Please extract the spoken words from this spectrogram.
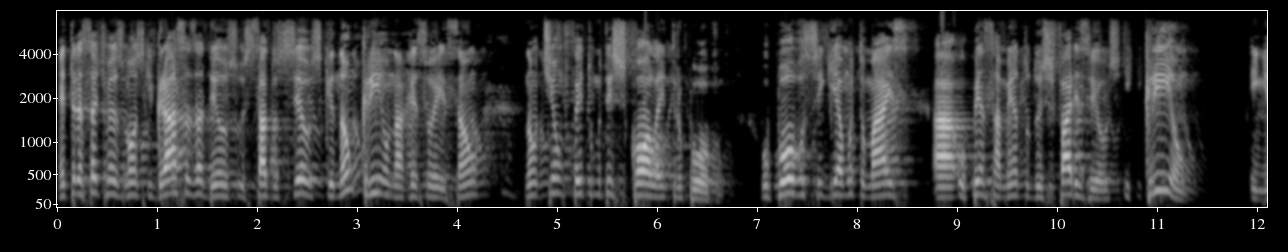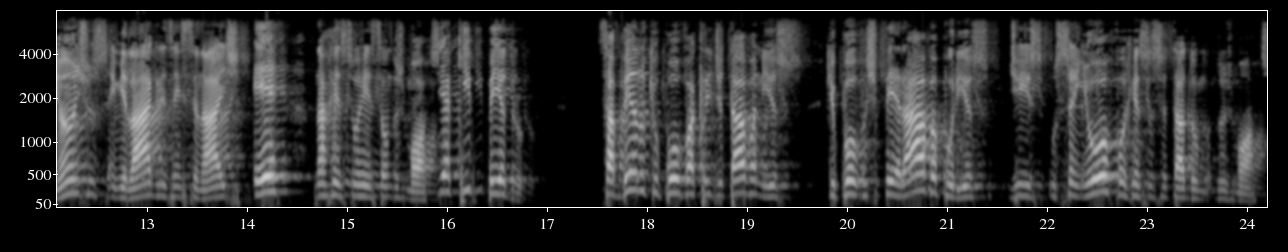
É interessante, meus irmãos, que graças a Deus, os saduceus que não criam na ressurreição, não tinham feito muita escola entre o povo. O povo seguia muito mais ah, o pensamento dos fariseus e criam em anjos, em milagres, em sinais e na ressurreição dos mortos. E aqui Pedro, sabendo que o povo acreditava nisso, que o povo esperava por isso, diz: O Senhor foi ressuscitado dos mortos.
